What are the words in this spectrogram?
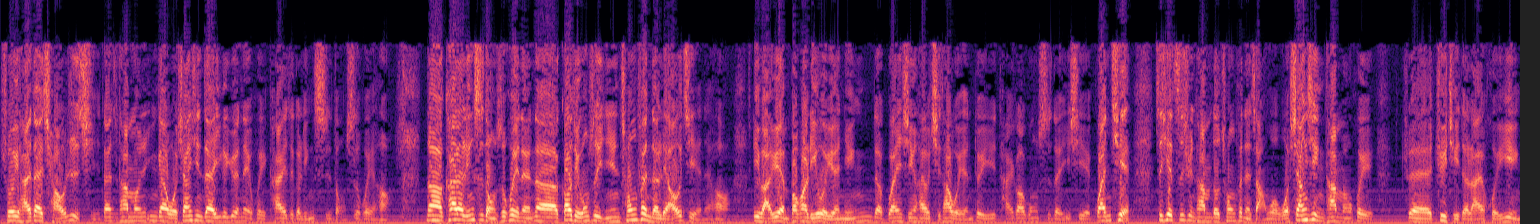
所以还在瞧日期。但是他们应该我相信在一个月内会开这个临时董事会哈。那开了临时董事会呢，那高铁公司已经充分的了解呢哈，立法院包括李委员您的关心，还有其他委员对于台高公司的一些关切，这些资讯他们都充分的掌握。我相信他们会呃具体的来回应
